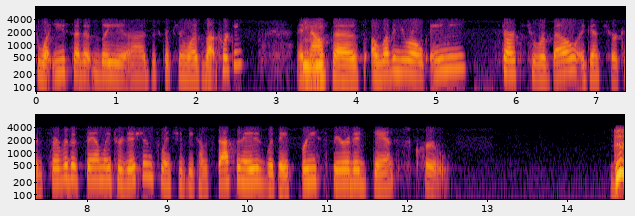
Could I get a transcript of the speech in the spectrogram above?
to what you said it, the uh, description was about twerking. It now says 11-year-old Amy starts to rebel against her conservative family traditions when she becomes fascinated with a free-spirited dance crew. This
